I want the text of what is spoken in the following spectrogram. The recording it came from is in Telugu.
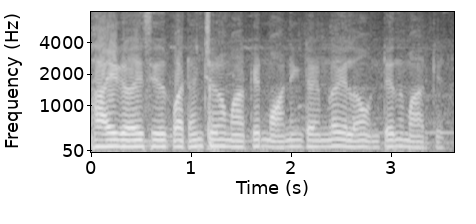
హాయ్ గాయస్ ఇది పటంచెరు మార్కెట్. మార్నింగ్ టైంలో ఇలా ఉంటుంది మార్కెట్.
